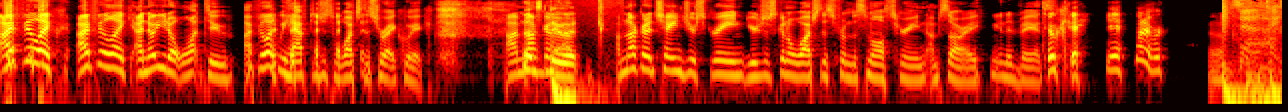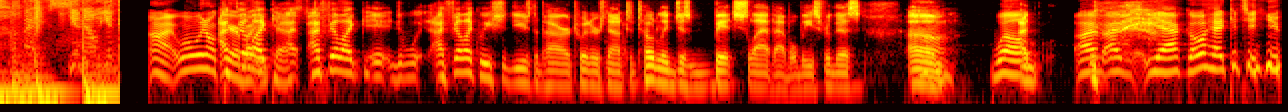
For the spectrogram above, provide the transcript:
I feel like I feel like I know you don't want to. I feel like we have to just watch this right quick. I'm not Let's gonna. do it. I'm not gonna change your screen. You're just gonna watch this from the small screen. I'm sorry in advance. Okay. Yeah. Whatever. All right. Well, we don't care I feel about like your I, cast. I feel like it, I feel like we should use the power of Twitters now to totally just bitch slap Applebee's for this. Um, Huh. well, I- I've, I've, yeah. Go ahead, continue.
